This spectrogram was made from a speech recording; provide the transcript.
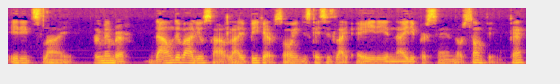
it is like remember down the values are like bigger so in this case it's like 80 and 90 percent or something okay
